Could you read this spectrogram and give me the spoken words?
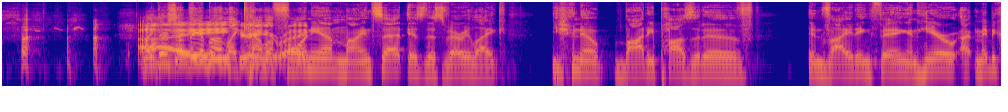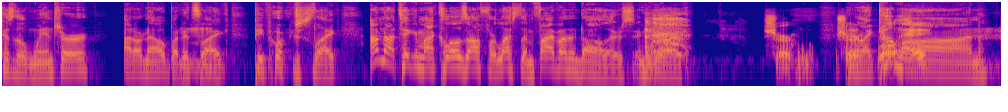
like there's something about like hear you, right? California mindset is this very like you know body positive, inviting thing, and here uh, maybe because of the winter. I don't know, but Mm-hmm. it's like people are just like, I'm not taking my clothes off for less than five hundred dollars, and you're like, Sure, sure. you're like, Well, come hey, on,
